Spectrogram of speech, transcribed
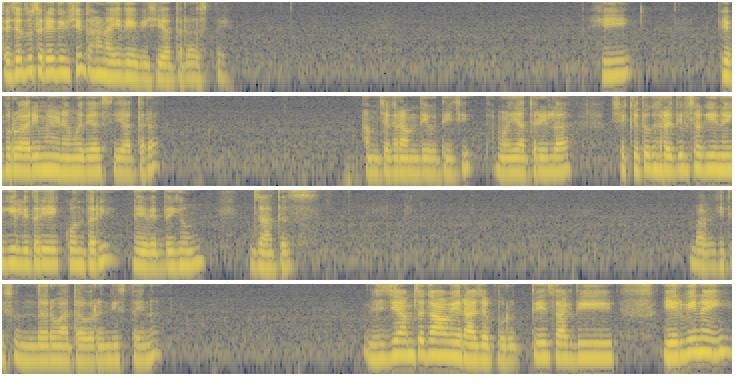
त्याच्या दुसऱ्या दिवशी धाणाई देवीची यात्रा असते. ही फेब्रुवारी महिन्यामध्ये असते यात्रा. आमच्या ग्रामदेवतेची. त्यामुळे यात्रेला शक्यतो घरातील सगळी नाही गेली तरी एक कोणतरी नैवेद्य घेऊन जातच. बघा किती सुंदर वातावरण दिसतंय ना? म्हणजे जे आमचं गाव आहे राजापूर तेच अगदी एरवी नाही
